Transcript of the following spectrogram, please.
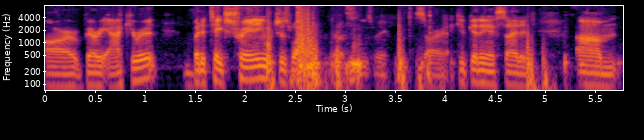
are very accurate. But it takes training, which is why. Oh, excuse me. Sorry, I keep getting excited. Um,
